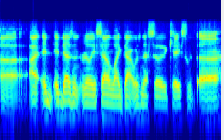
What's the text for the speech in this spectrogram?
uh, I it, it doesn't really sound like that was necessarily the case with uh,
